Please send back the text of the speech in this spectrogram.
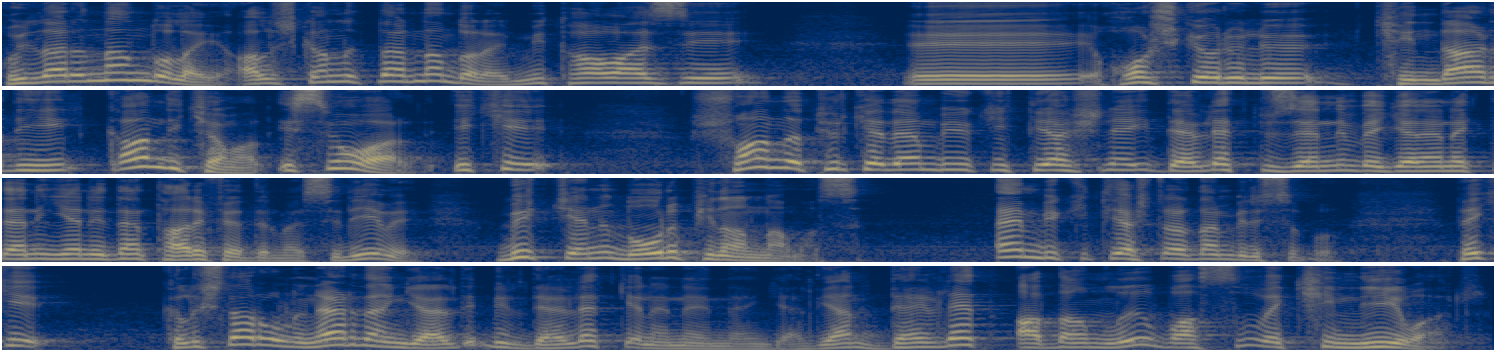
Huylarından dolayı, alışkanlıklarından dolayı mütevazi, e, hoşgörülü, kindar değil. Gandhi Kemal ismi vardı. İki, şu anda Türkiye'den büyük ihtiyaç ne? Devlet düzeninin ve geleneklerinin yeniden tarif edilmesi değil mi? Bütçenin doğru planlaması. En büyük ihtiyaçlardan birisi bu. Peki Kılıçdaroğlu nereden geldi? Bir devlet geleneğinden geldi. Yani devlet adamlığı, vasfı ve kimliği var.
